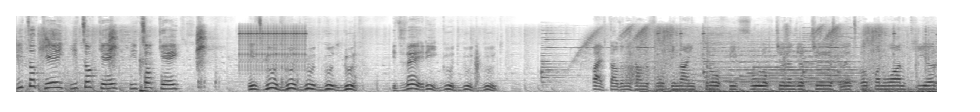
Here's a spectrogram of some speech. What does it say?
It's okay. It's okay. It's okay. It's good, good, good, good, good. It's very good, good, good. 5849 trophy full of challenger chest. Let's open one here.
